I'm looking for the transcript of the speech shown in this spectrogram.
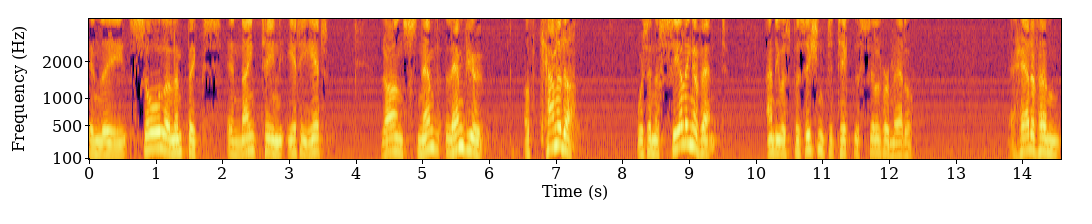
in the Seoul Olympics in 1988, Lawrence Lemieux of Canada was in a sailing event and he was positioned to take the silver medal. Ahead of him,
